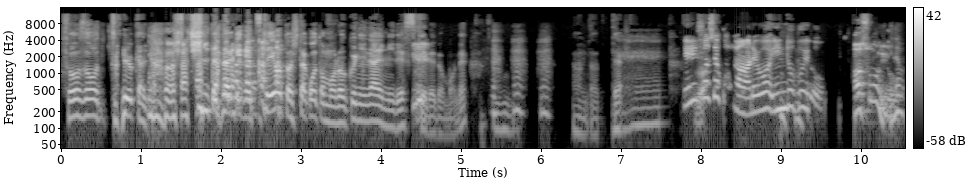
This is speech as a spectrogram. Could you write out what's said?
想像というか、聞いただけでつけようとしたこともろくにない身ですけれどもね。うんなんだって。ねえー、佐世子さん、あれはインド舞踊？あ、そうよ。でも、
